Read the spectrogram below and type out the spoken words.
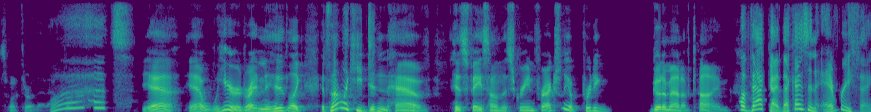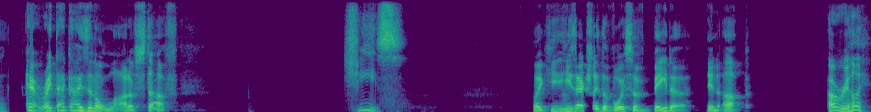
just want to throw that out. What? Yeah, yeah, weird, right? And his like, it's not like he didn't have his face on the screen for actually a pretty good amount of time. Oh, that guy. That guy's in everything. Yeah, right. That guy's in a lot of stuff. Jeez. Like he, he's actually the voice of Beta in Up. Oh, really?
